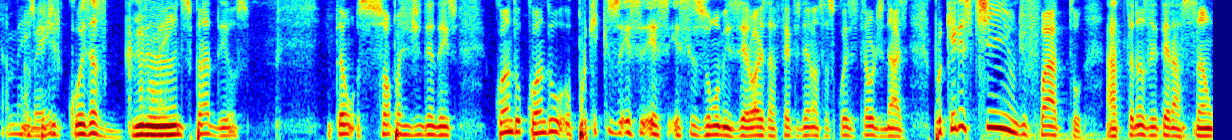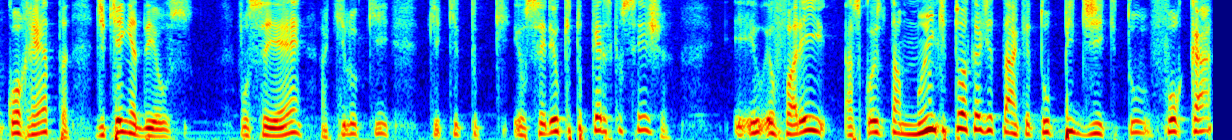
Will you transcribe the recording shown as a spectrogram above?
Amém. Vamos pedir coisas grandes para Deus. Então, só para a gente entender isso, quando, quando, por que, que esses, homens, heróis da fé, fizeram essas coisas extraordinárias? Porque eles tinham, de fato, a transliteração correta de quem é Deus. Você é aquilo que, que, que, tu, que eu serei o que tu queres que eu seja. Eu, eu farei as coisas do tamanho que tu acreditar, que tu pedir, que tu focar,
